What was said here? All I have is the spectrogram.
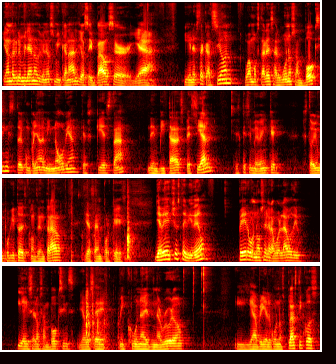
¿Qué onda, gremilianos? Bienvenidos a mi canal. Yo soy Bowser, yeah. Y en esta ocasión voy a mostrarles algunos unboxings. Estoy acompañado de mi novia, que aquí está, de invitada especial. Es que si me ven que estoy un poquito desconcentrado, ya saben por qué es. Ya había hecho este video, pero no se grabó el audio. Y ahí hice los unboxings. Ya usé mi kunai de Naruto. Y abrí algunos plásticos.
